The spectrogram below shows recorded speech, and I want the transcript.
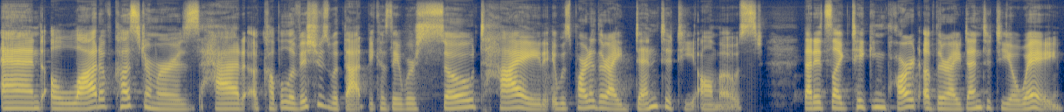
And a lot of customers had a couple of issues with that because they were so tied. It was part of their identity almost that it's like taking part of their identity away.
